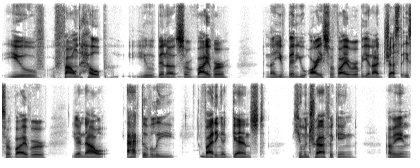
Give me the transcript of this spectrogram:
You've found help. You've been a survivor. Now you've been you are a survivor but you're not just a survivor. You're now actively mm-hmm. fighting against human trafficking. I mean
